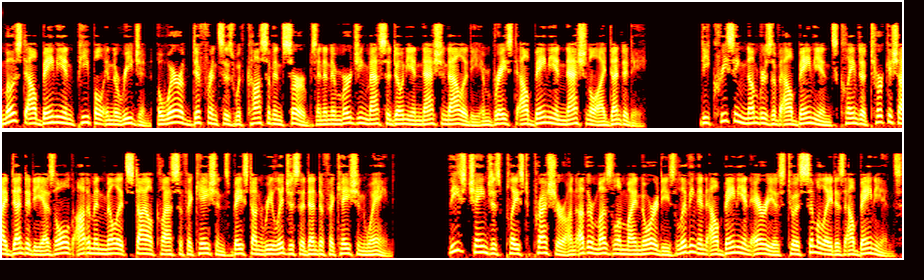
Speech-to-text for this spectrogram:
Most Albanian people in the region, aware of differences with Kosovan Serbs and an emerging Macedonian nationality embraced Albanian national identity. Decreasing numbers of Albanians claimed a Turkish identity as old Ottoman millet-style classifications based on religious identification waned. These changes placed pressure on other Muslim minorities living in Albanian areas to assimilate as Albanians.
